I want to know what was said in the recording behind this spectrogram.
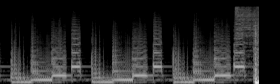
Thank you.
